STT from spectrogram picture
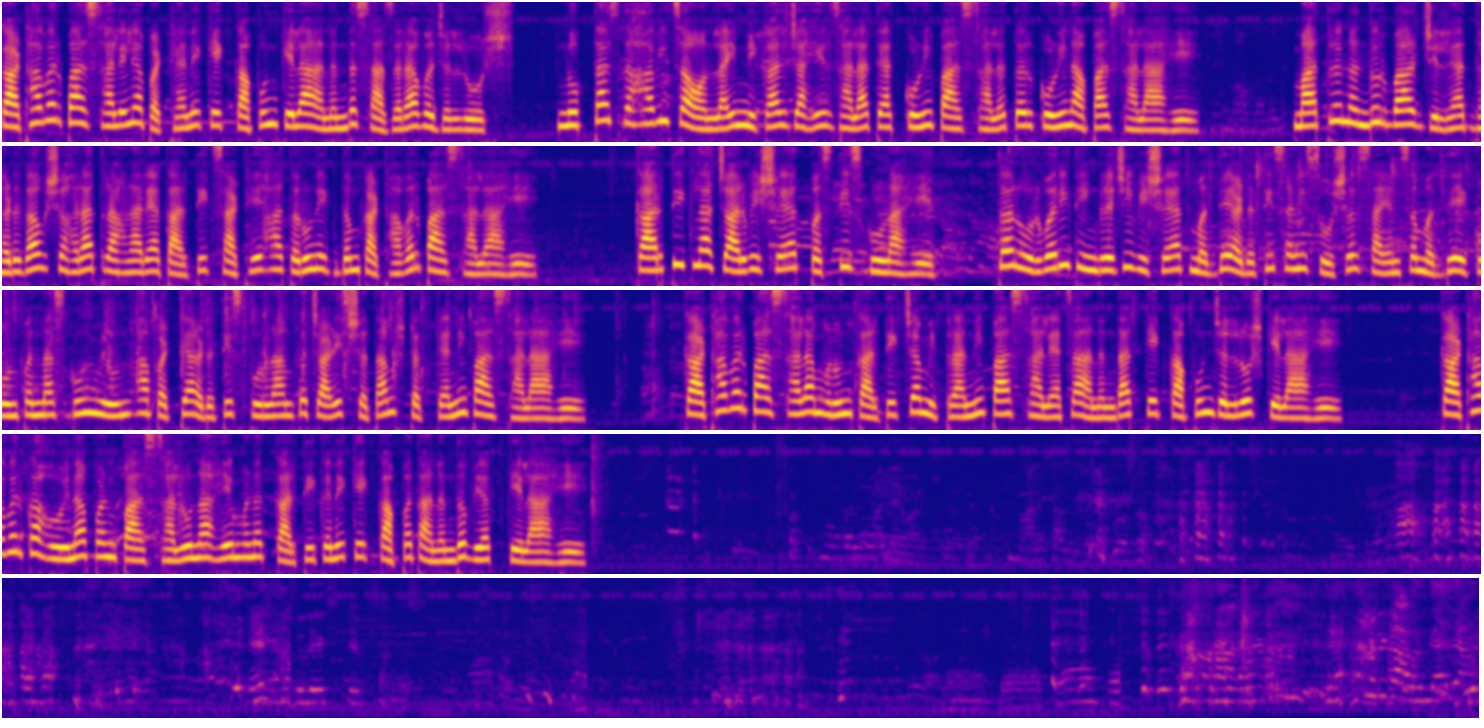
काठावर पास झालेल्या पठ्ठ्याने केक कापून केला आनंद साजरा व जल्लोष. नुकताच दहावीचा ऑनलाईन निकाल जाहीर झाला त्यात कोणी पास झालं तर कोणी नापास झाला आहे. मात्र नंदुरबार जिल्ह्यात धडगाव शहरात राहणाऱ्या कार्तिक साठे हा तरुण एकदम काठावर पास झाला आहे. कार्तिकला चार विषयात पस्तीस गुण आहेत. तर उर्वरित इंग्रजी विषयात मध्ये अडतीस आणि सोशल सायन्समध्ये एकोणपन्नास गुण मिळून हा पट्ट्या अडतीस पूर्णांक चाळीस शतांश टक्क्यांनी पास झाला आहे. काठावर पास झाला म्हणून कार्तिकच्या मित्रांनी पास झाल्याचा आनंदात केक कापून जल्लोष केला आहे. काठावर का होईना पण पास झालो ना हे म्हणत कार्तिकने केक कापत आनंद व्यक्त केला आहे.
